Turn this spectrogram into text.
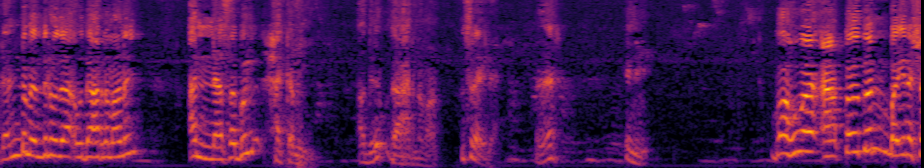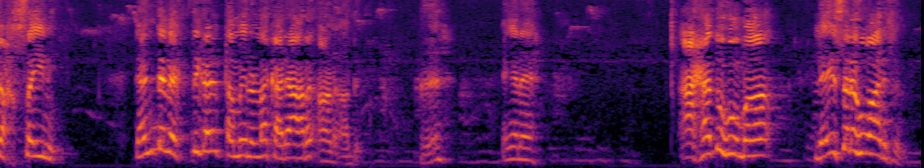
രണ്ടും എന്തിനു ഉദാഹരണമാണ്? അൻ നസബുൽ ഹക്കമി അതിന് ഉദാഹരണമാണ്. മനസ്സിലായില്ലേ? ഇനി. ബഹുവ അഖദുൻ ബൈന ഷഹ്സൈനി രണ്ട് വ്യക്തികൾ തമ്മിലുള്ള കരാറ് ആണ് അത്. എങ്ങനെ? അഹദുഹുമ ലൈസലഹു വാരിസുൻ.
